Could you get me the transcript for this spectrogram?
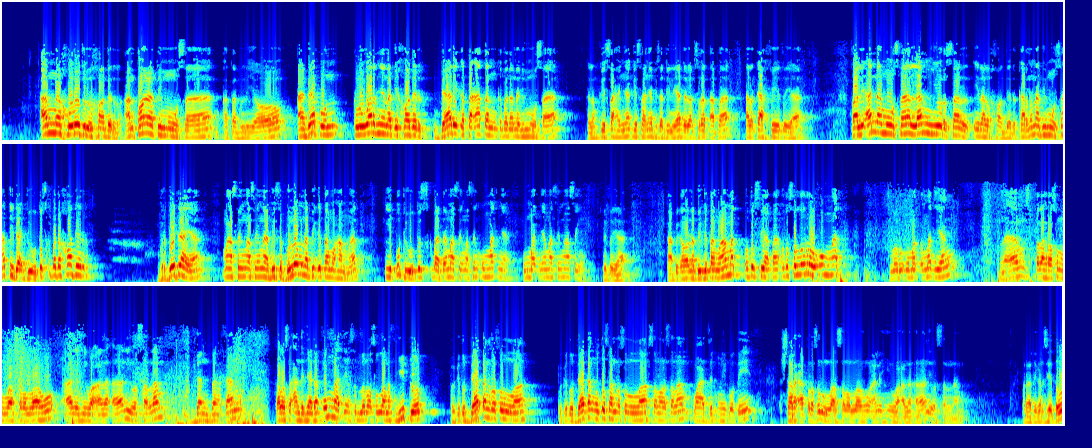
Amma khurujul Khadir an ta'ati Musa, kata beliau, adapun keluarnya Nabi Khadir dari ketaatan kepada Nabi Musa, dalam kisahnya, kisahnya bisa dilihat dalam surat apa? Al-Kahfi itu ya. Fali anna Musa lam yursal ilal Khadir, karena Nabi Musa tidak diutus kepada Khadir. Berbeda ya, masing-masing nabi sebelum Nabi kita Muhammad itu diutus kepada masing-masing umatnya, umatnya masing-masing, gitu ya. Tapi kalau Nabi kita Muhammad untuk siapa? Untuk seluruh umat. Seluruh umat-umat yang Naam setelah Rasulullah Shallallahu Alaihi wa ala alihi Wasallam dan bahkan kalau seandainya ada umat yang sebelum Rasulullah masih hidup, begitu datang Rasulullah, begitu datang utusan Rasulullah Wasallam wajib mengikuti syariat Rasulullah Wasallam. Perhatikan situ,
